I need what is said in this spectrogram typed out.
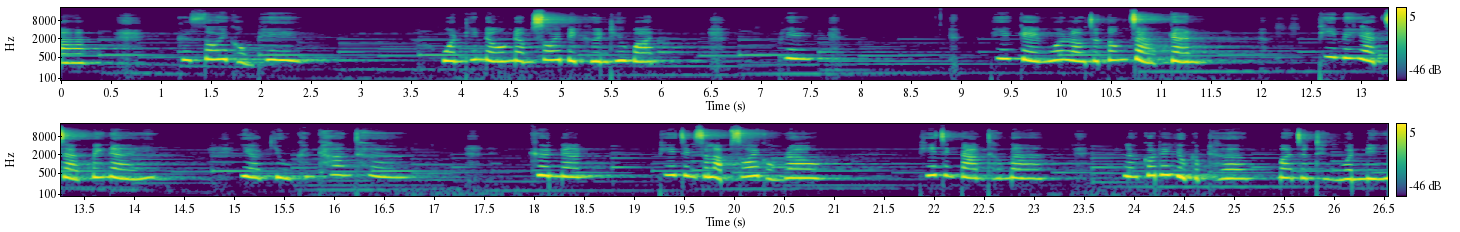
ลา คือสร้อยของพี่ วันที่น้องนำสร้อยไปคืนที่วัด พี่ พี่เกรงว่าเราจะต้องจากกัน พี่ไม่อยากจากไปไหน อยากอยู่ข้างๆเธอ คืนนั้น พี่จึงสลับสร้อยของเรา พี่จึงตามเธอมา แล้วก็ได้อยู่กับเธอมาจนถึงวันนี้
